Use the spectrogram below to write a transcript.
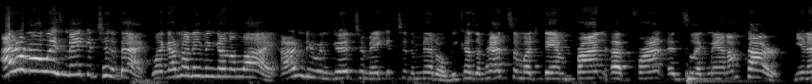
I don't always make it to the back. Like I'm not even gonna lie, I'm doing good to make it to the middle because I've had so much damn fun up front. It's like, man, I'm tired, you know.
